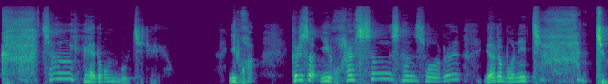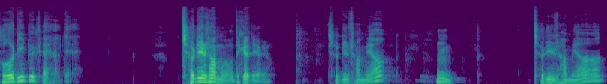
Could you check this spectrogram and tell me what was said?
가장 해로운 물질이에요. 이 화, 그래서 이 활성산소를 여러분이 잘 처리를 해야 돼. 처리를 하면 어떻게 돼요? 처리를 하면, 음, 처리를 하면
